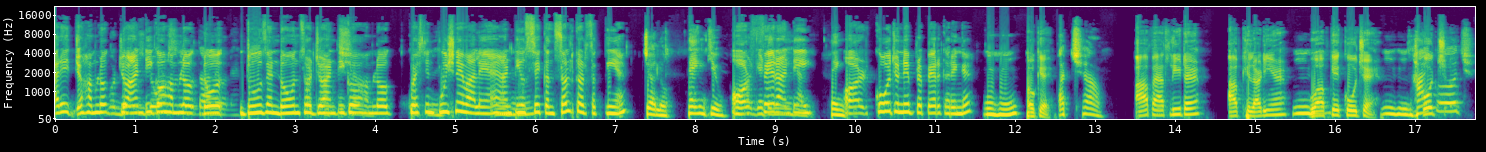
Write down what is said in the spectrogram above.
अरे जो हम लोग जो आंटी को हम लोग। डूज एंड डोंट्स और जो आंटी को अच्छा। हम लोग क्वेश्चन पूछने वाले हैं आंटी हम्म। उससे कंसल्ट कर सकती हैं। चलो थैंक यू और फिर आंटी और कोच उन्हें प्रिपेयर करेंगे। ओके अच्छा। आप एथलीट हैं आप खिलाड़ी हैं वो हम्म। आपके कोच हैं। कोच- कोच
